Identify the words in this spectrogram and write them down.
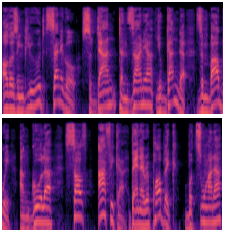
Others include Senegal, Sudan, Tanzania, Uganda, Zimbabwe, Angola, South Africa, Benin Republic, Botswana,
